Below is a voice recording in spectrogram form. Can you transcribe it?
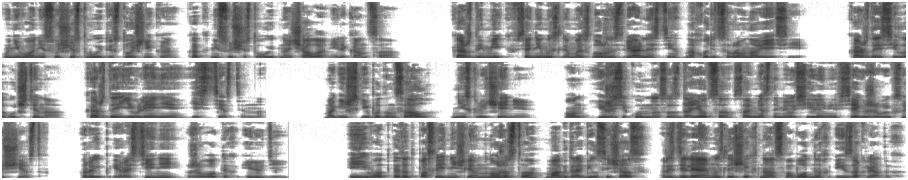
у него не существует источника, как не существует начала или конца. Каждый миг вся немыслимая сложность реальности находится в равновесии. Каждая сила учтена, каждое явление естественно. Магический потенциал не исключение. Он ежесекундно создается совместными усилиями всех живых существ – рыб и растений, животных и людей. И вот этот последний член множества маг дробил сейчас, разделяя мыслящих на свободных и заклятых.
